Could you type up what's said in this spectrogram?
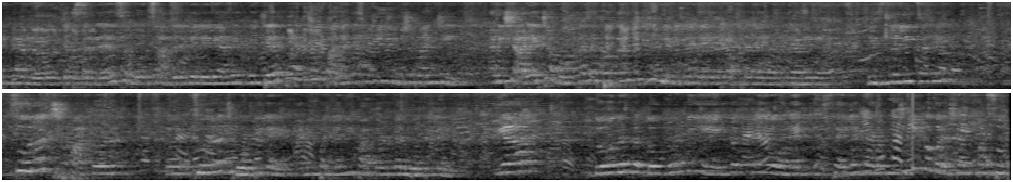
ठिकाणी सगळ्यांसमोर सादर केलेले आहेत विद्यार्थ्यांची पालकांची शिक्षकांची आणि शाळेच्या मुख्याध्यापकांची जी मेहनत आहे ती आपल्याला या ठिकाणी दिसलेलीच आहे सूरज पातोड सूरज गोटिले आणि पल्लवी पातोडकर गोटिले या दोन दोघांनी एकत्र येऊन एक सैन्य अनेक वर्षांपासून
